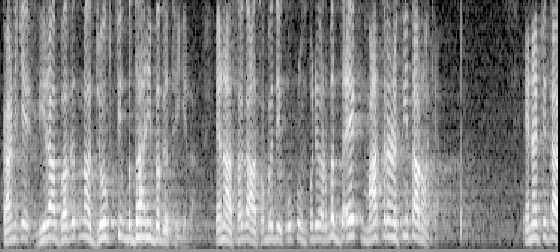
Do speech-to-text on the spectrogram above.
કારણ કે વીરા ભગતના જોગથી બધા ભગત થઈ ગયેલા. એના સગા સંબંધી, કુટુંબ, પરિવાર બધા એક માત્ર પિતાનો થયા એના પિતા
